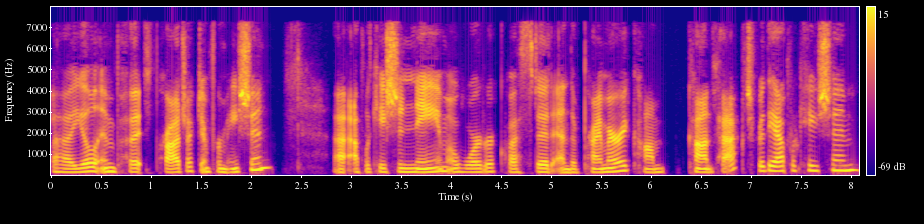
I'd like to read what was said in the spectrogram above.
uh, you'll input project information, uh, application name, award requested, and the primary contact for the application.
